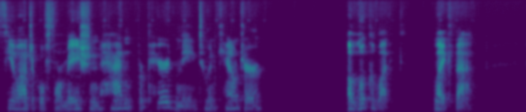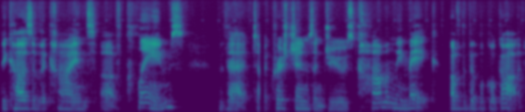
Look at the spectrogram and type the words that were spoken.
theological formation hadn't prepared me to encounter a lookalike like that because of the kinds of claims that uh, Christians and Jews commonly make of the biblical God,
